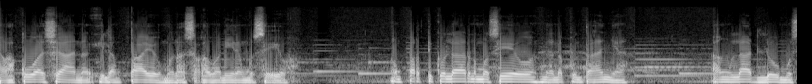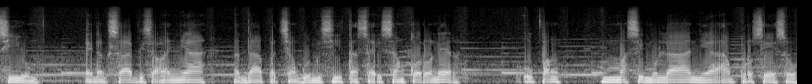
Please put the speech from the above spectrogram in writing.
Nakakuha siya ng ilang payo mula sa kawani ng museo. Ang partikular na museo na napuntahan niya, ang Ludlow Museum ay nagsabi sa kanya na dapat siyang bumisita sa isang koroner upang masimulan niya ang proseso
